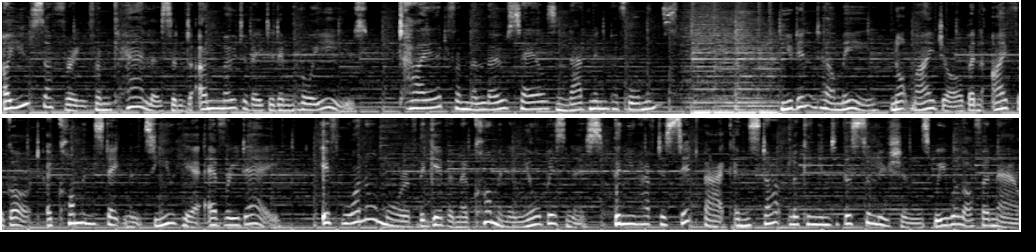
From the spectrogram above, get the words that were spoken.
Are you suffering from careless and unmotivated employees? Tired from the low sales and admin performance? You didn't tell me, not my job, and I forgot are common statements you hear every day. If one or more of the given are common in your business, then you have to sit back and start looking into the solutions we will offer now.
